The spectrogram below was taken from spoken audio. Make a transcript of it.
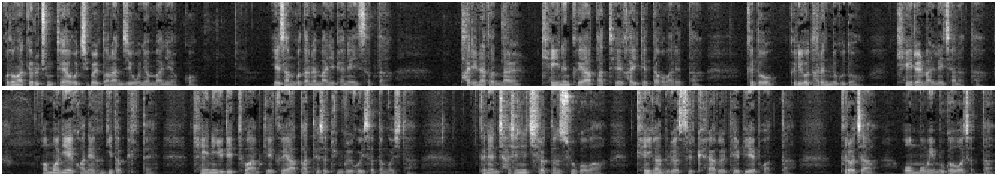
고등학교를 중퇴하고 집을 떠난 지 5년 만이었고 예상보다는 많이 변해 있었다. 발이 나던 날 케이는 그의 아파트에 가 있겠다고 말했다. 그도 그리고 다른 누구도 케이를 말리지 않았다. 어머니의 관에 흙이 덮일 때 케이는 유디트와 함께 그의 아파트에서 뒹굴고 있었던 것이다. 그는 자신이 치렀던 수고와 케이가 누렸을 쾌락을 대비해 보았다. 그러자 온몸이 무거워졌다.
